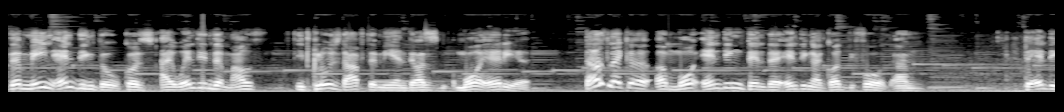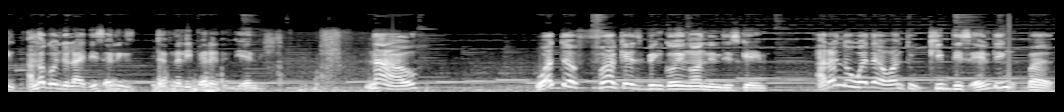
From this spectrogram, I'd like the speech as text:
the main ending though, because I went in the mouth, it closed after me and there was more area. That was like a, a more ending than the ending I got before. Um the ending I'm not going to lie, this ending is definitely better than the ending. Now what the fuck has been going on in this game? I don't know whether I want to keep this ending, but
